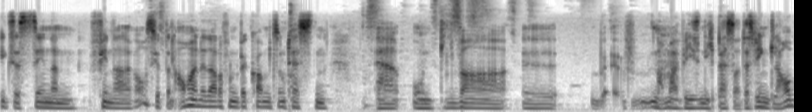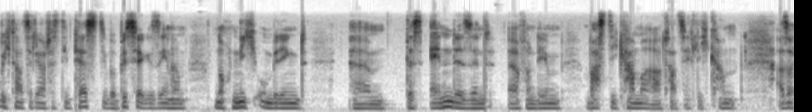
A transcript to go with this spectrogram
XS10 dann final raus. Ich habe dann auch eine davon bekommen zum Testen. Äh, und die war äh, nochmal wesentlich besser. Deswegen glaube ich tatsächlich auch, dass die Tests, die wir bisher gesehen haben, noch nicht unbedingt ähm, das Ende sind äh, von dem, was die Kamera tatsächlich kann. Also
